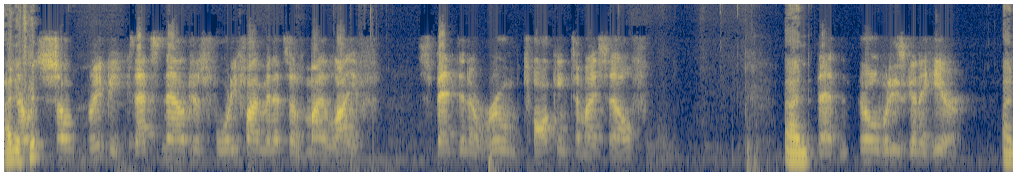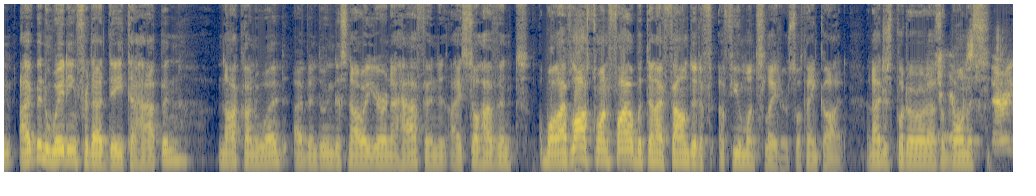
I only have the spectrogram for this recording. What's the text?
and it's good. so creepy because that's now just 45 minutes of my life spent in a room talking to myself And that nobody's gonna hear. and I've been waiting for that day to happen. Knock on wood. I've been doing this now a year and a half, and I still haven't. Well, I've lost one file, but then I found it a, few months later, so thank God. And I just put it out as a It bonus. was a very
